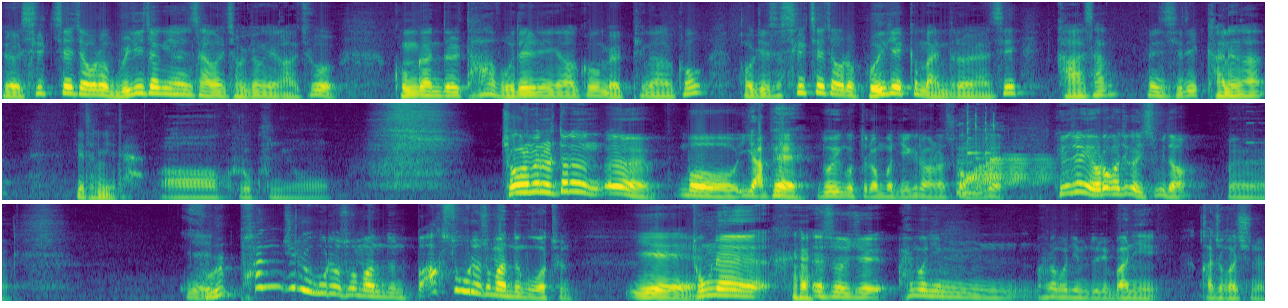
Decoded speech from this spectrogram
그 실제적으로 물리적인 현상을 적용해 가지고 공간들 다 모델링하고 매핑하고 거기에서 실제적으로 보이게끔 만들어야지 가상 현실이 가능하게 됩니다. 아 그렇군요. 자 그러면 일단은 예, 뭐이 앞에 놓인 것들 을 한번 얘기를 안 할 수가 없는데 굉장히 여러 가지가 있습니다. 예. 예. 골판지를 오려서 만든 박스 오려서 만든 것 같은 예. 동네에서 이제 할머님 할아버님들이 많이 가져가시는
